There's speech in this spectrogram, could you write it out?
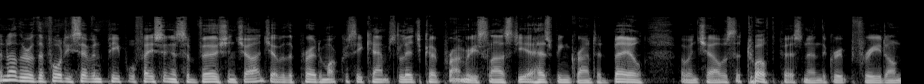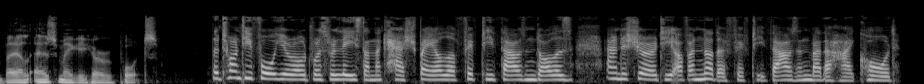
Another of the 47 people facing a subversion charge over the pro democracy camp's Legco primaries last year has been granted bail. Owen Chow was the 12th person in the group freed on bail, as Maggie Ho reports. The 24 year old was released on a cash bail of $50,000 and a surety of another $50,000 by the High Court.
